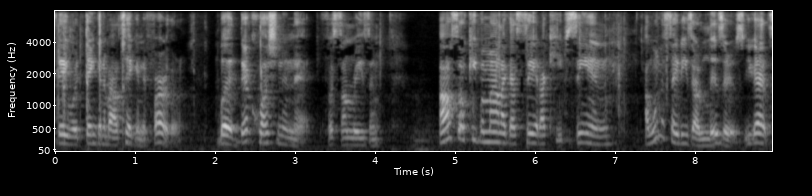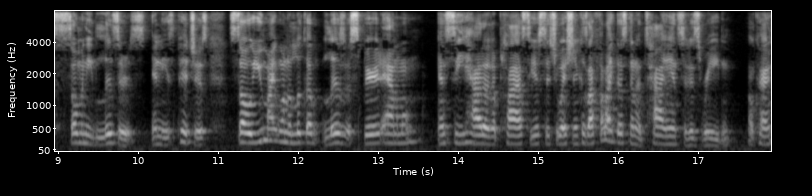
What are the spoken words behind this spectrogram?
they were thinking about taking it further. But they're questioning that for some reason. Also keep in mind, like I said, I keep seeing I want to say these are lizards. You got so many lizards in these pictures. So you might want to look up lizard spirit animal and see how that applies to your situation because I feel like that's going to tie into this reading, okay?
